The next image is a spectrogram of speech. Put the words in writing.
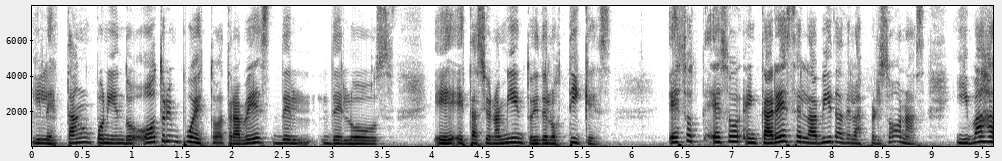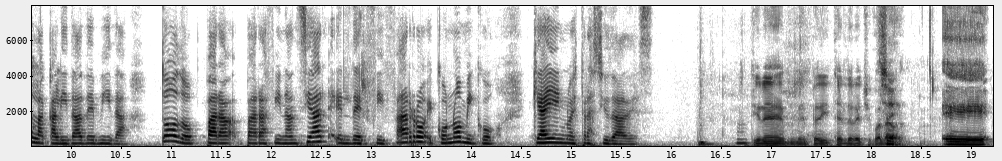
y le están poniendo otro impuesto a través de, los eh, estacionamientos y de los tickets. Eso, eso encarece la vida de las personas y baja la calidad de vida. Todo para, para financiar el desfifarro económico que hay en nuestras ciudades. Tiene, me pediste el derecho de palabra. Eh,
